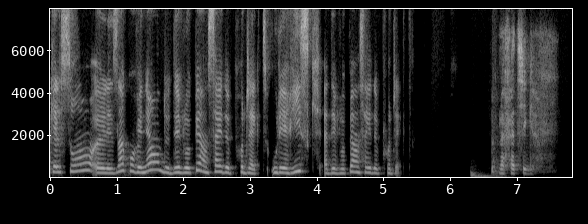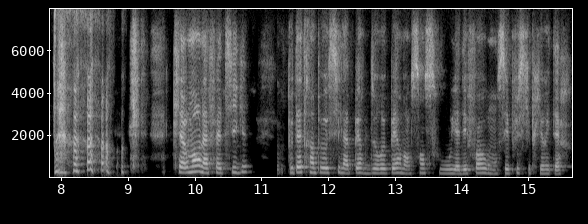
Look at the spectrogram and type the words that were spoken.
quels sont les inconvénients de développer un side project ou les risques à développer un side project? La fatigue. Clairement, la fatigue. Peut-être un peu aussi la perte de repères dans le sens où il y a des fois où on sait plus ce qui est prioritaire.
